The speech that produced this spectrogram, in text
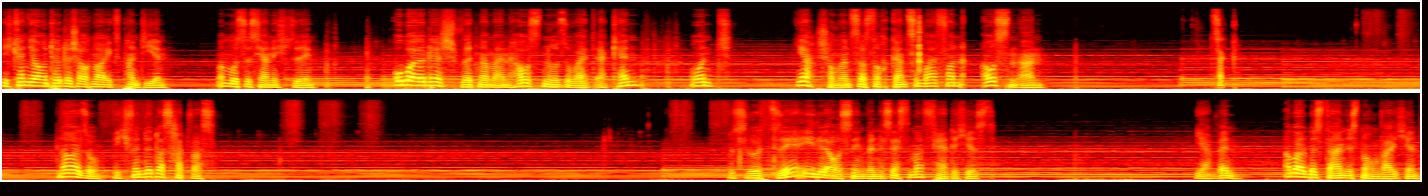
Ich kann ja unterirdisch auch noch expandieren. Man muss es ja nicht sehen. Oberirdisch wird man mein Haus nur soweit erkennen und ja, schauen wir uns das doch Ganze mal von außen an. Zack. Na also, ich finde, das hat was. Es wird sehr edel aussehen, wenn es erst einmal fertig ist. Ja, wenn. Aber bis dahin ist noch ein Weilchen.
